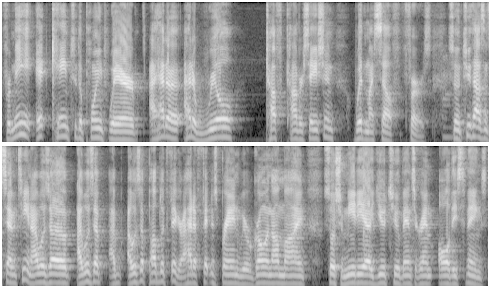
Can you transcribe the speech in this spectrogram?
for me, it came to the point where I had a I had a real tough conversation with myself first. So in 2017, I was a I was a I, I was a public figure. I had a fitness brand. We were growing online, social media, YouTube, Instagram, all these things.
